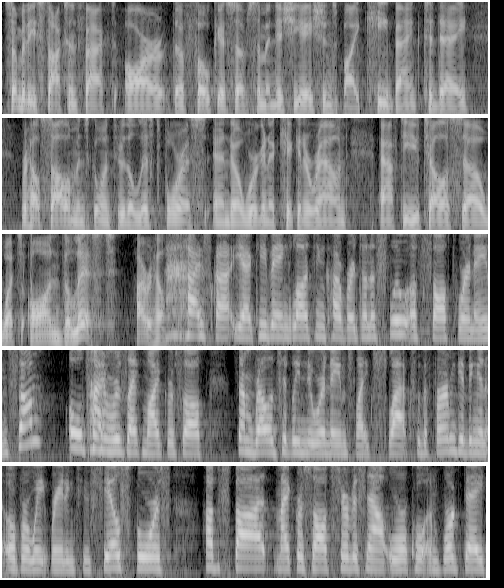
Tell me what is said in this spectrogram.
some of these stocks, in fact, are the focus of some initiations by KeyBank today. Rahel Solomon's going through the list for us, and uh, we're going to kick it around after you tell us uh, what's on the list. Hi, Rahel. Hi, Scott. Yeah, KeyBank launching coverage on a slew of software names. Some old-timers like Microsoft, some relatively newer names like Slack. So the firm giving an overweight rating to Salesforce, HubSpot, Microsoft, ServiceNow, Oracle, and Workday.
